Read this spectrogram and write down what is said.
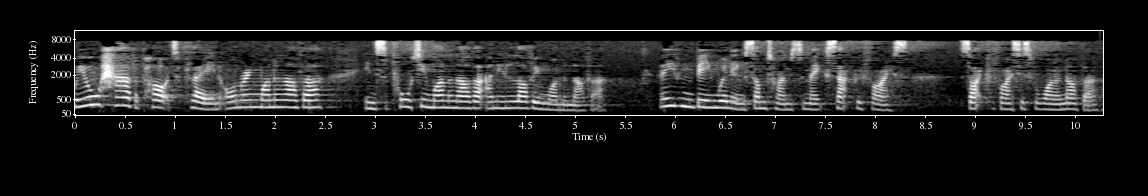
We all have a part to play in honouring one another, in supporting one another, and in loving one another. And even being willing sometimes to make sacrifice, sacrifices for one another.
